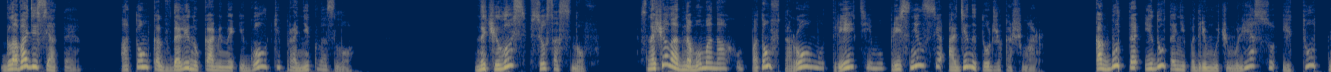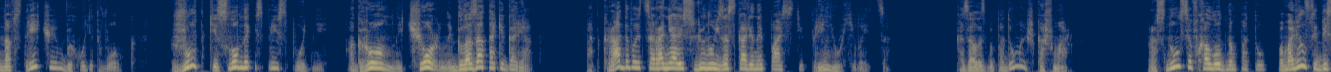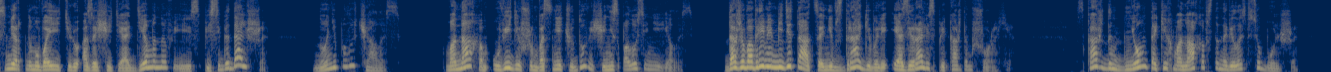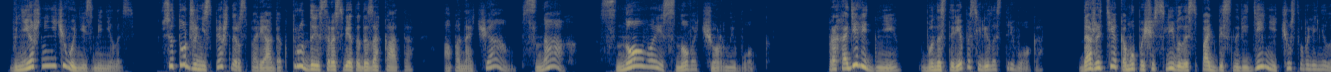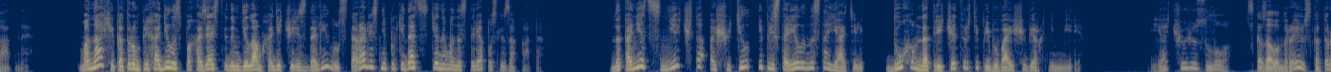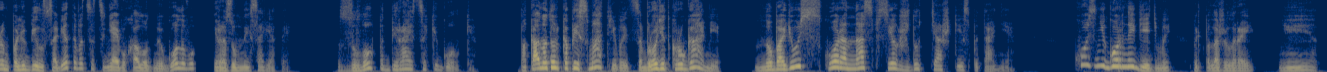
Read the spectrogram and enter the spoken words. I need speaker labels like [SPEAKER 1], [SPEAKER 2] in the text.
[SPEAKER 1] Глава десятая. О том, как в долину каменной иголки проникло зло. Началось все со снов. Сначала одному монаху, потом второму, третьему приснился один и тот же кошмар. Как будто идут они по дремучему лесу, и тут навстречу им выходит волк. Жуткий, словно из преисподней. Огромный, черный, глаза так и горят. Подкрадывается, роняя слюну из оскаленной пасти, принюхивается. Казалось бы, подумаешь, кошмар. Проснулся в холодном поту, помолился бессмертному воителю о защите от демонов и спи себе дальше. Но не получалось. Монахам, увидевшим во сне чудовище, не спалось и не елось. Даже во время медитации они вздрагивали и озирались при каждом шорохе. Каждым днем таких монахов становилось все больше. Внешне ничего не изменилось. Все тот же неспешный распорядок, труды с рассвета до заката. А по ночам, в снах, снова и снова черный волк. Проходили дни, в монастыре поселилась тревога. Даже те, кому посчастливилось спать без сновидений, чувствовали неладное. Монахи, которым приходилось по хозяйственным делам ходить через долину, старались не покидать стены монастыря после заката. Наконец, нечто ощутил и престарелый настоятель, духом на три четверти пребывающий в верхнем мире. — Я чую зло, — сказал он Рею, с которым полюбил советоваться, ценя его холодную голову и разумные советы. Зло подбирается к иголке. Пока оно только присматривается, бродит кругами, но, боюсь, скоро нас всех ждут тяжкие испытания. — Козни горной ведьмы, — предположил Рэй. — Нет,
